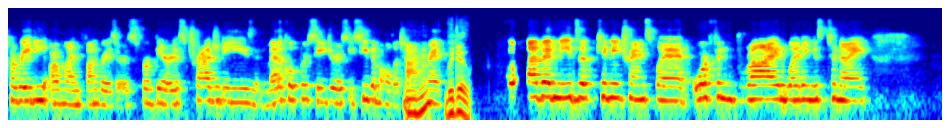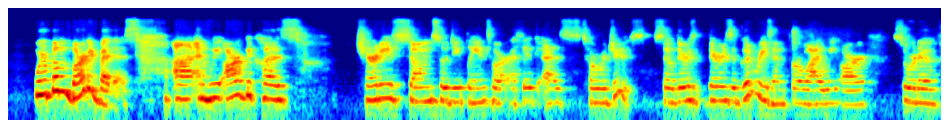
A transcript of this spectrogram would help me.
Haredi online fundraisers for various tragedies and medical procedures, you see them all the time, mm-hmm. right? We do. Abed needs a kidney transplant, orphan bride wedding is tonight. We're bombarded by this. Uh, and we are because charity is sewn so deeply into our ethic as Torah Jews. So there's there is a good reason for why we are sort of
